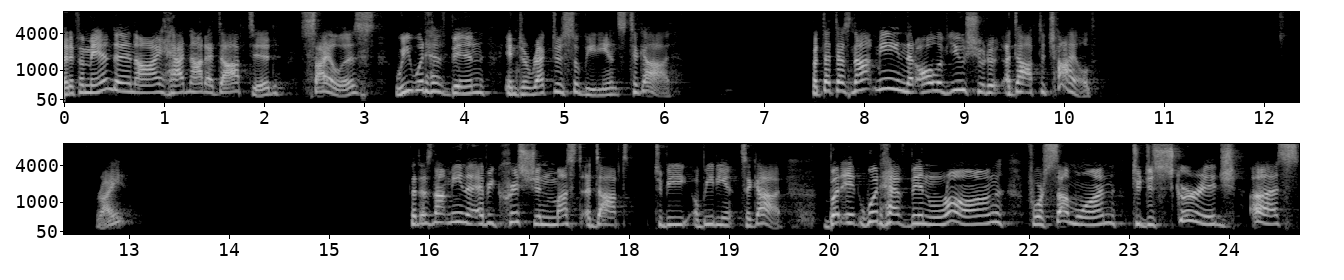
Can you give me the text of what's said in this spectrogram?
that if Amanda and I had not adopted Silas, we would have been in direct disobedience to God. But that does not mean that all of you should adopt a child. Right? That does not mean that every Christian must adopt to be obedient to God. But it would have been wrong for someone to discourage us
